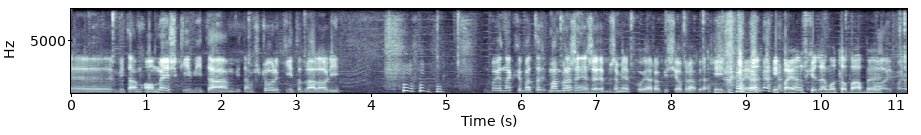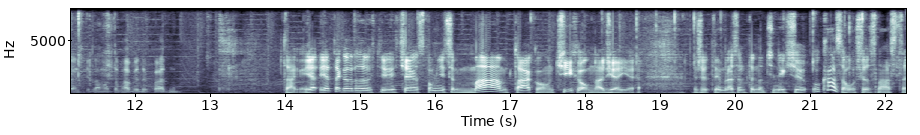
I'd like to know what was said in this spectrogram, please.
Y, witam, o myszki, witam, witam szczurki, to dla Loli. Bo jednak chyba to, mam wrażenie, że, że mnie fuja robi się obrabiać. I, i, pają, i pajączki dla motobaby. O, i pajączki dla motowaby, dokładnie. Tak, ja, ja tego od razu chci- chciałem wspomnieć, że mam taką cichą nadzieję, że tym razem ten odcinek się ukazał o 16.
